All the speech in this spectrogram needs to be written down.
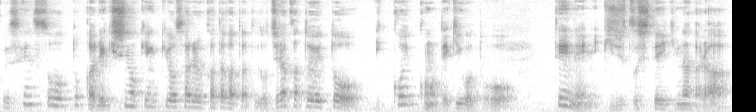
これ戦争とか歴史の研究をされる方々ってどちらかというと一個一個の出来事を丁寧に記述していきながら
